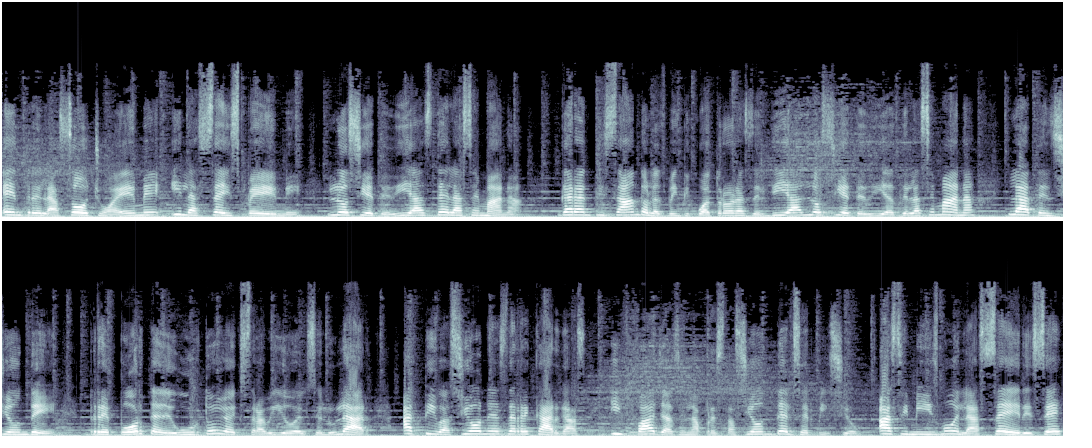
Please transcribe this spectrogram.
entre las 8 a.m. y las 6 p.m. los 7 días de la semana garantizando las 24 horas del día, los 7 días de la semana, la atención de reporte de hurto y extravío del celular, activaciones de recargas y fallas en la prestación del servicio. Asimismo, la CRC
